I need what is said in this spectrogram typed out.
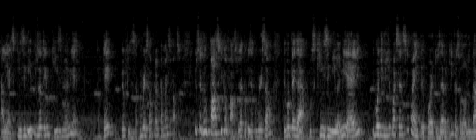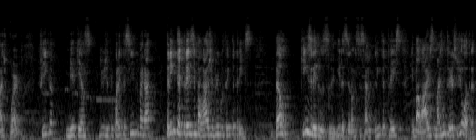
aliás, 15 litros eu tenho 15 mil ml. Tá ok? Eu fiz essa conversão para ficar mais fácil. E o segundo passo, o que, que eu faço? Já que eu fiz a conversão, eu vou pegar os 15 mil ml e vou dividir por 450. Eu corto zero aqui, pessoal, da unidade, corto, fica 1.500 dividido por 45, vai dar 33 embalagens, 33. Então, 15 litros dessa bebida serão necessários 33 embalagens mais um terço de outra.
